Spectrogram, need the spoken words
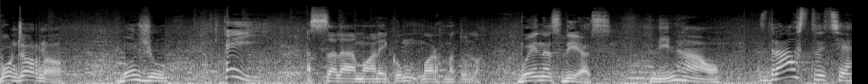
Buongiorno. Bonjour. Hey, Assalamualaikum warahmatullah. Buenos dias. Nin hao. Здравствуйте.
